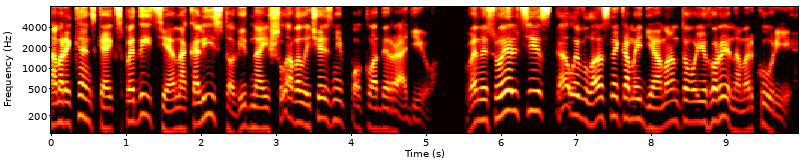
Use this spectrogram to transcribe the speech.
американська експедиція на Калісто віднайшла величезні поклади радію. Венесуельці стали власниками діамантової гори на Меркурії.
